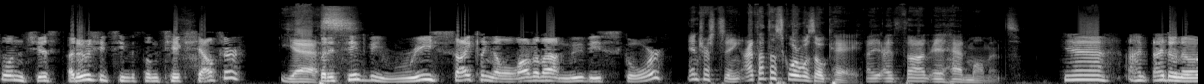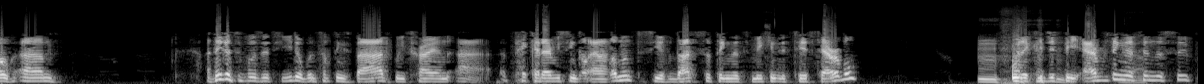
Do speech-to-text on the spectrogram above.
one just, I don't know if you'd seen the film Take Shelter. yes, But it seemed to be recycling a lot of that movie's score. interesting. I thought the score was okay. I, I thought it had moments. Yeah, I, I don't know. Um, I think I suppose it's, you know, when something's bad, we try and uh, pick at every single element to see if that's the thing that's making it taste terrible. Mm. When it could just be everything that's in the soup,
